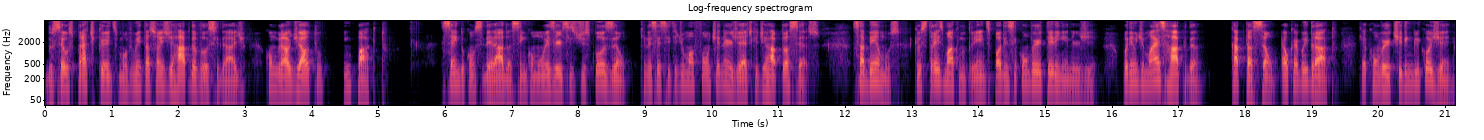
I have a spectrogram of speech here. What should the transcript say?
dos seus praticantes movimentações de rápida velocidade com grau de alto impacto, sendo considerado assim como um exercício de explosão, que necessita de uma fonte energética de rápido acesso. Sabemos que os três macronutrientes podem se converter em energia, porém o de mais rápida captação é o carboidrato, que é convertido em glicogênio,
